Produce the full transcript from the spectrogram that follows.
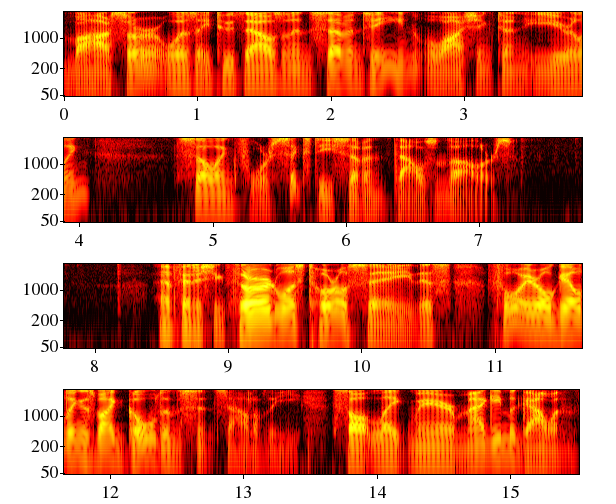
Baja Sur was a 2017 Washington yearling, selling for $67,000. And finishing third was Torosay. This four year old gelding is by Golden Sense out of the Salt Lake mare Maggie McGowan.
